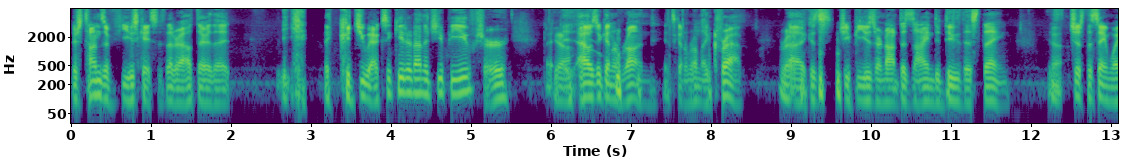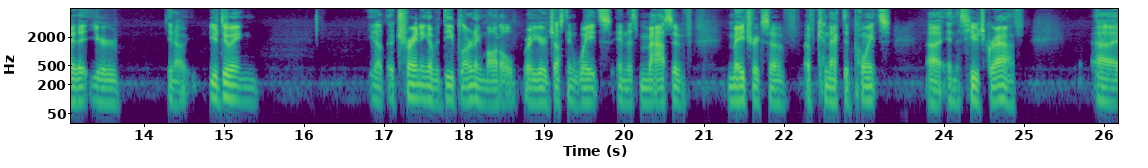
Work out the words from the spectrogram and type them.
There's tons of use cases that are out there that like, could you execute it on a GPU? Sure. Yeah. How's it to run? it's to run like crap right? Because uh, GPUs are not designed to do this thing. Yeah. just the same way that you're, you know, you're doing, you know, the training of a deep learning model where you're adjusting weights in this massive matrix of of connected points uh, in this huge graph. Uh,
